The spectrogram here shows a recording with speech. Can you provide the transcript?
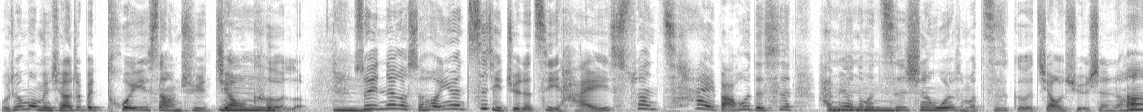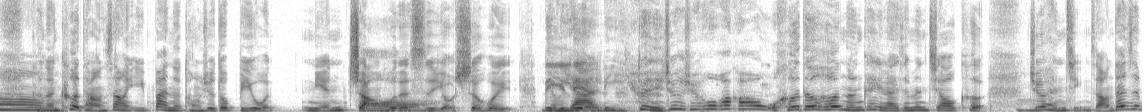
我就莫名其妙就被推上去教课了。嗯、所以那个时候，因为自己觉得自己还算菜吧，或者是还没有那么资深，我有什么资格教学生？然后可能课堂上一半的同学都比我年长，或者是有社会历练，对，你就会觉得哇靠，我何德何能可以来这边教课，就很紧张。但是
